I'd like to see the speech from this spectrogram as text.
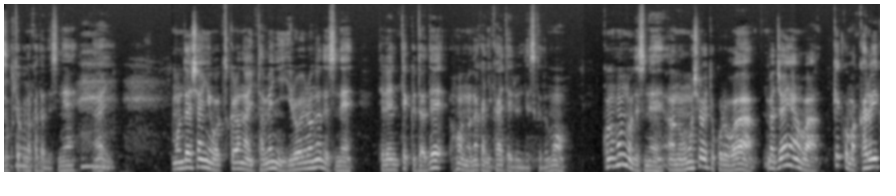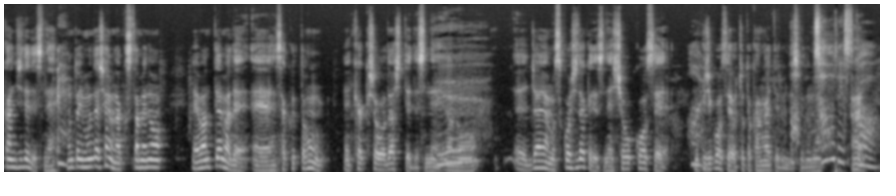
独特の方ですね。はい。問題社員を作らないためにいろいろなですね、テレンテクダで本の中に書いているんですけども、この本のですね、あの、面白いところは、まあ、ジャイアンは結構まあ軽い感じでですね、本当に問題社員をなくすための、えーワンテーマで、えーサクッと本、えー企画書を出してですね、あの、えージャイアンも少しだけですね、小構成、はい。目次構成をちょっと考えてるんですけども、そうですか。は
